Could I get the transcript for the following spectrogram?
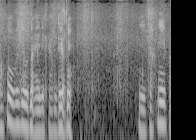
โอ้โหไปอยู่ไหนนี่ครับ เดี๋ยวนี่หนีจากนี่ไป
